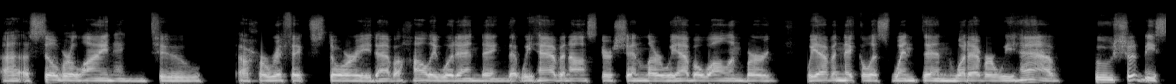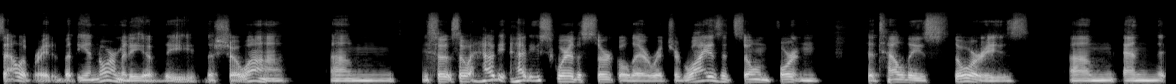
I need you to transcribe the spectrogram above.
a silver lining to a horrific story, to have a Hollywood ending that we have an Oskar Schindler, we have a Wallenberg, we have a Nicholas Winton, whatever we have, who should be celebrated. But the enormity of the, the Shoah, um, so, so how do you, how do you square the circle there, Richard? Why is it so important to tell these stories um, and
